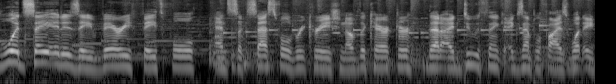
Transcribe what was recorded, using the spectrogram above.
would say it is a very faithful and successful recreation of the character that I do think exemplifies what a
